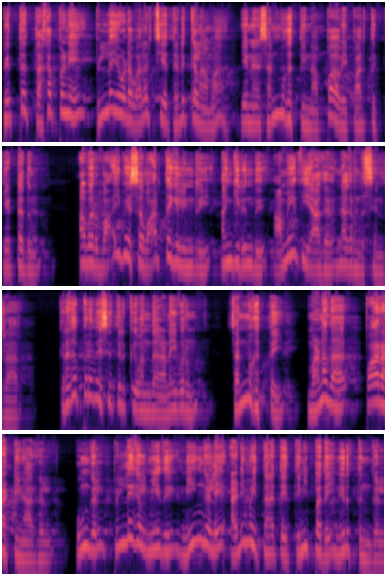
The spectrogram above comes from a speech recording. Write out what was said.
பெத்த தகப்பனே பிள்ளையோட வளர்ச்சியை தடுக்கலாமா? என சண்முகத்தின் அப்பாவை பார்த்து கேட்டதும் அவர் வாய் பேச வார்த்தைகளின்றி அங்கிருந்து அமைதியாக நகர்ந்து சென்றார். கிரகப்பிரவேசத்திற்கு வந்த அனைவரும் சண்முகத்தை மனதார் பாராட்டினார்கள். உங்கள் பிள்ளைகள் மீது நீங்களே அடிமைத்தனத்தை திணிப்பதை நிறுத்துங்கள்.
